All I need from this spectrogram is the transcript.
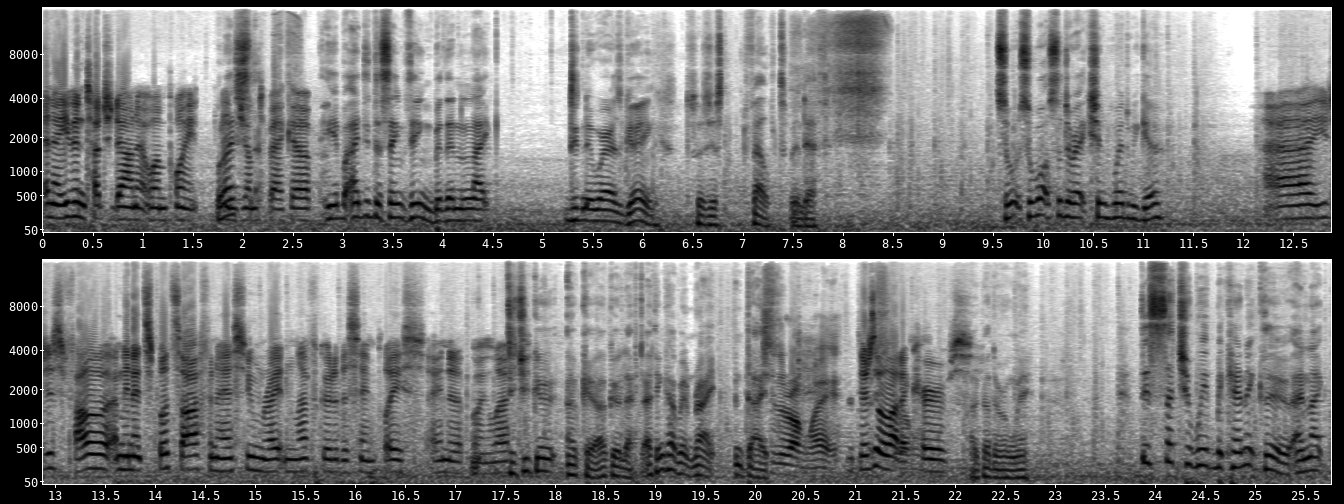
And I even touched down at one point Well, I and s- jumped back up. Yeah, but I did the same thing, but then like, didn't know where I was going, so I just fell to my death. So, so what's the direction? Where do we go? Uh, you just follow. I mean, it splits off, and I assume right and left go to the same place. I ended up going left. Did you go? Okay, I'll go left. I think I went right and died. This is the wrong way. But there's is a the lot of wrong way. curves. I got the wrong way. This is such a weird mechanic, though, and like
